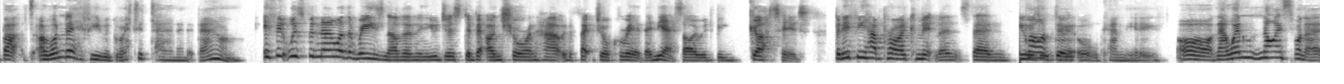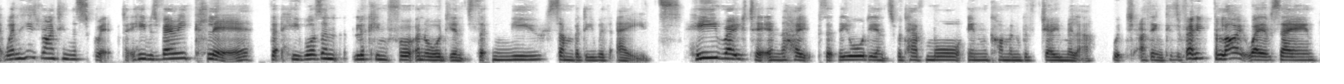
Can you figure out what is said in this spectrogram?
But I wonder if he regretted turning it down. If it was for no other reason other than you're just a bit unsure on how it would affect your career, then yes, I would be gutted. But if he had prior commitments, then he you can't do it all, can you? Oh, now when Nyswaner, uh, when he's writing the script, he was very clear that he wasn't looking for an audience that knew somebody with AIDS. He wrote it in the hope that the audience would have more in common with Joe Miller, which I think is a very polite way of saying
